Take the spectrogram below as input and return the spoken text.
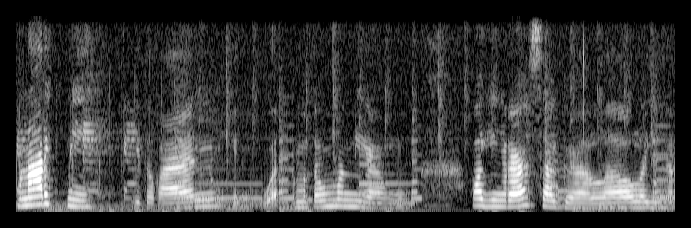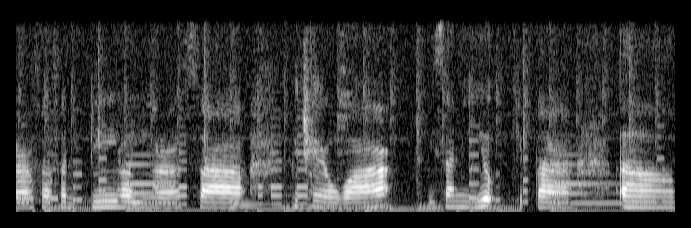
menarik nih gitu kan. Mungkin buat teman-teman yang lagi ngerasa galau, lagi ngerasa sedih, lagi ngerasa kecewa, bisa nih yuk kita um,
